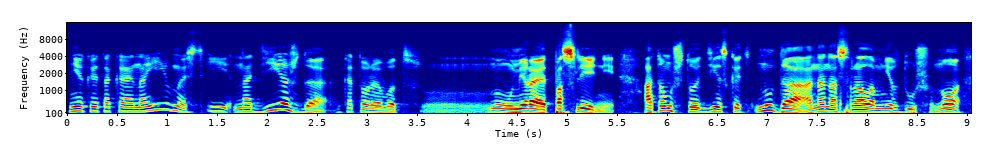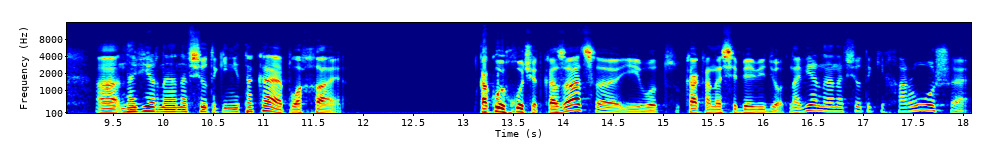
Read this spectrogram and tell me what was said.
некая такая наивность и надежда, которая вот, ну, умирает последней, о том, что, дескать, ну да, она насрала мне в душу, но, uh, наверное, она все-таки не такая плохая, какой хочет казаться и вот как она себя ведет. Наверное, она все-таки хорошая,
